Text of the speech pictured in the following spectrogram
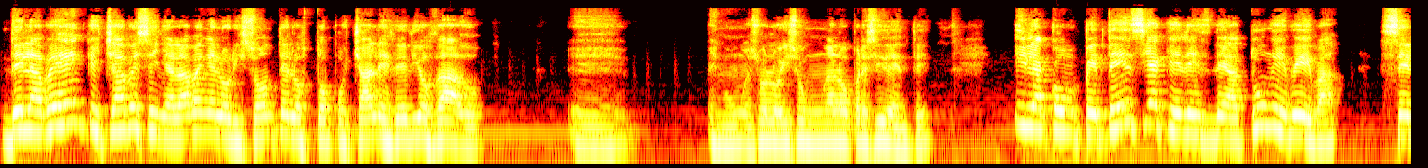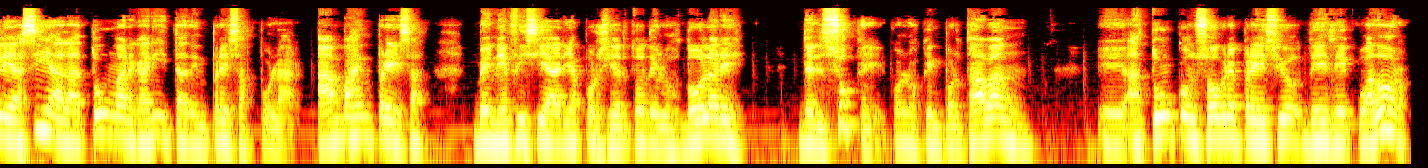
de la vez en que Chávez señalaba en el horizonte los topochales de Diosdado, eh, en un, eso lo hizo un aló presidente, y la competencia que desde Atún Ebeba se le hacía al atún margarita de empresas polar. Ambas empresas beneficiarias, por cierto, de los dólares del Sucre, con los que importaban eh, atún con sobreprecio desde Ecuador.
